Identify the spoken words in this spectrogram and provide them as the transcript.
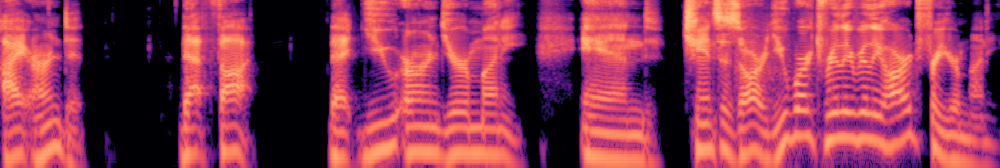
I earned it. That thought that you earned your money. And chances are you worked really, really hard for your money.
